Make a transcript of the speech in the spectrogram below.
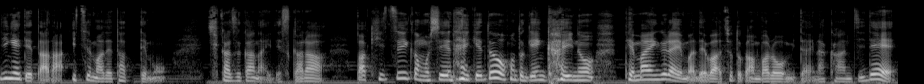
逃げてたらいつまでたっても近づかないですから、まあ、きついかもしれないけど本当限界の手前ぐらいまではちょっと頑張ろうみたいな感じで、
